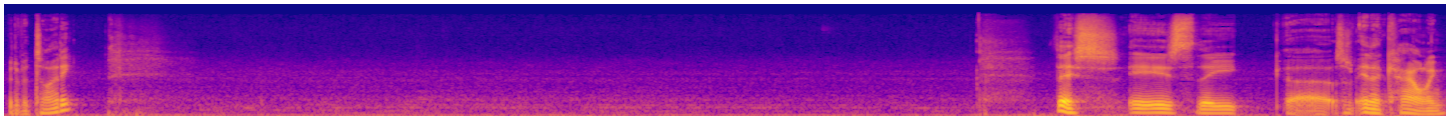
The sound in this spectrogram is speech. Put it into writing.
Bit of a tidy. This is the uh, sort of inner cowling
